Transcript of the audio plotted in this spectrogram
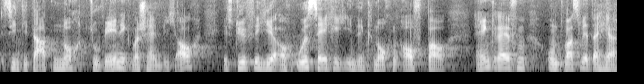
sind die Daten noch zu wenig, wahrscheinlich auch. Es dürfte hier auch ursächlich in den Knochenaufbau eingreifen. Und was wir daher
